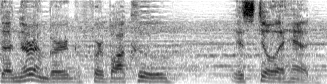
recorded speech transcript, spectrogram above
The Nuremberg for Baku is still ahead.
